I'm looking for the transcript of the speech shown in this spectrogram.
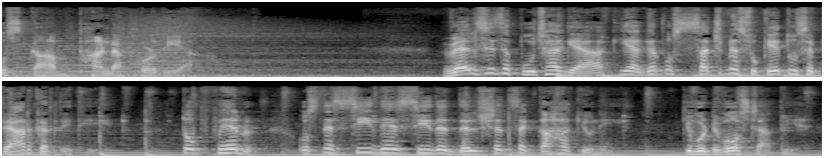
उसका भांडा फोड़ दिया। वेल्सी से पूछा गया कि अगर वो सच में सुकेतु से प्यार करती थी तो फिर उसने सीधे सीधे दिलशित से कहा क्यों नहीं कि वो डिवोर्स चाहती है?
